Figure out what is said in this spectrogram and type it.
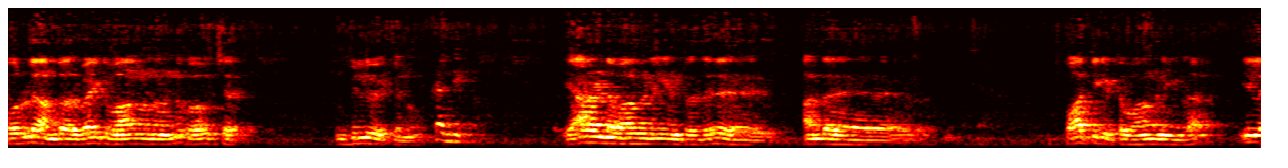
பொருள் ஐம்பது ரூபாய்க்கு வாங்கணும்னு வவுச்சர் பில் வைக்கணும். யாராண்ட வாங்குனீங்கன்றது அந்த பார்ட்டி கிட்ட வாங்குனீங்களா? இல்ல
